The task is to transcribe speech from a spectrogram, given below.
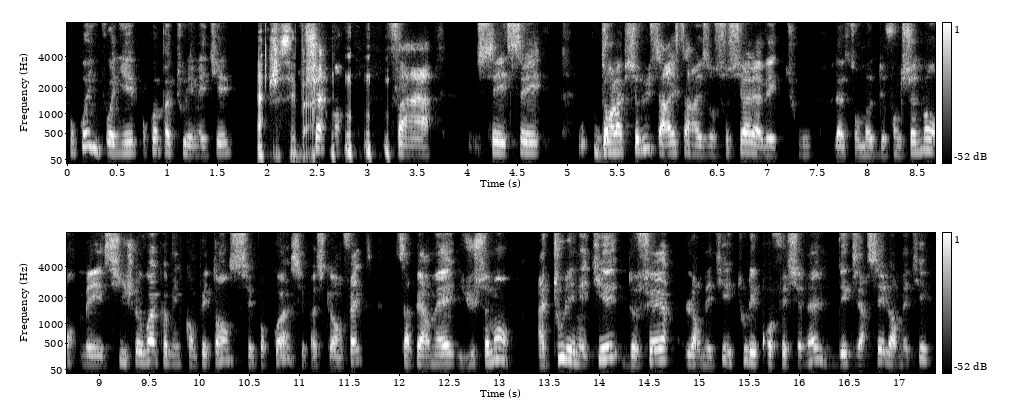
pourquoi une poignée? Pourquoi pas tous les métiers? Je sais pas. enfin, c'est dans l'absolu, ça reste un réseau social avec tout son mode de fonctionnement. Mais si je le vois comme une compétence, c'est pourquoi? C'est parce qu'en fait, ça permet justement à tous les métiers de faire leur métier, tous les professionnels d'exercer leur métier,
